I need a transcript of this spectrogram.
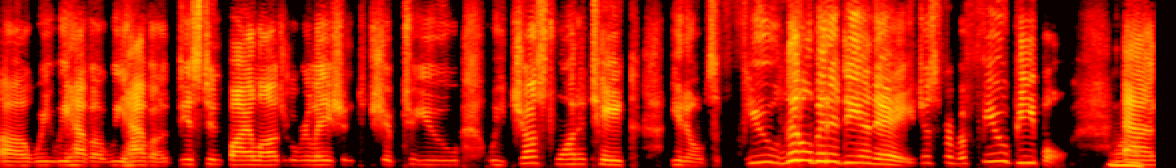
uh, we we have a we have a distant biological relationship to you. We just want to take you know a few little bit of DNA just from a few people." Wow. And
